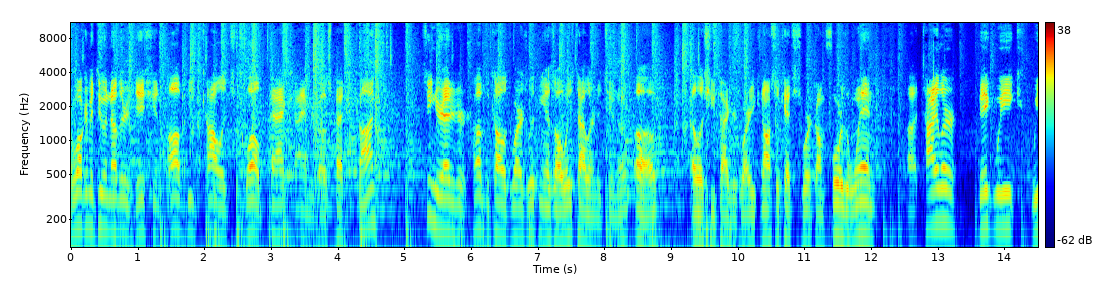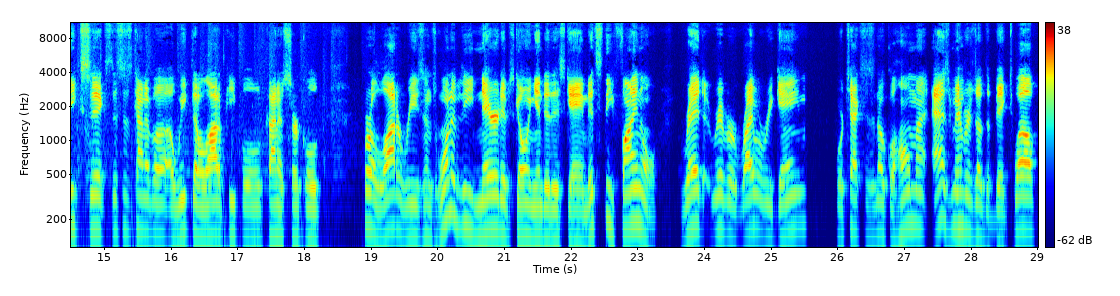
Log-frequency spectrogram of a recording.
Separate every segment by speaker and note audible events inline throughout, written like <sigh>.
Speaker 1: right, welcome into another edition of the College 12 Pack. I am your host, Patrick Kahn, senior editor of the College Wires. With me, as always, Tyler Nettuno of LSU Tigers Wire. You can also catch his work on For the Win. Uh, Tyler, big week, week six. This is kind of a, a week that a lot of people kind of circled for a lot of reasons. One of the narratives going into this game, it's the final Red River rivalry game for Texas and Oklahoma as members of the Big 12.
